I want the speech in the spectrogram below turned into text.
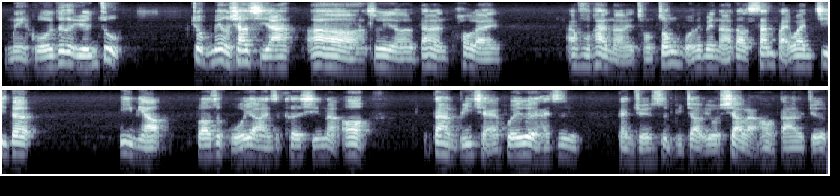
美国这个援助就没有消息啊啊！所以啊，当然后来阿富汗呢，从中国那边拿到三百万剂的疫苗，不知道是国药还是科兴了哦。当然比起来，辉瑞还是感觉是比较有效了哦，大家觉得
